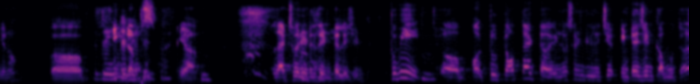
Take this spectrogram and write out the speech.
you know kingdoms या that's where it is intelligent to be Mm. uh, to top that uh, innocent intelligent- intelligent kabutar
